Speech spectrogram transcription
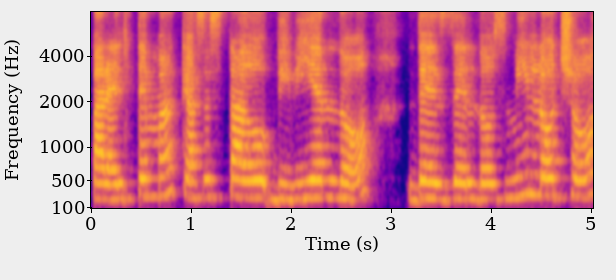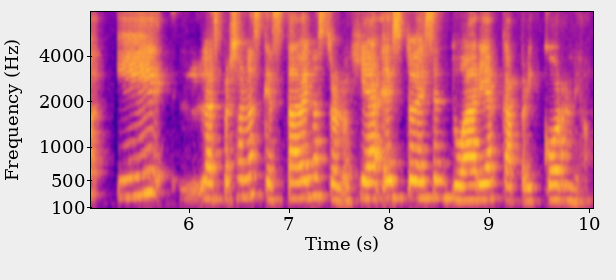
para el tema que has estado viviendo desde el 2008 y las personas que estaban en astrología, esto es en tu área Capricornio.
